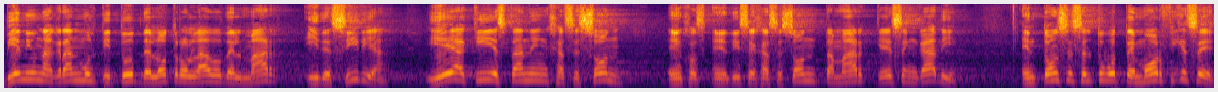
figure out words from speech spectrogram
viene una gran multitud del otro lado del mar y de Siria y he aquí están en Hasesón, en, eh, dice Hasesón Tamar, que es en Gadi. Entonces él tuvo temor, fíjese,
